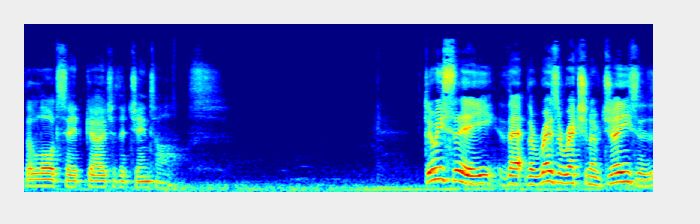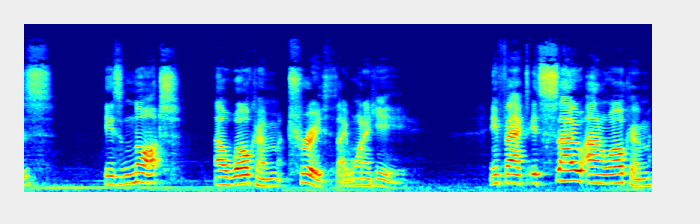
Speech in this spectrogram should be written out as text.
the Lord said, Go to the Gentiles. Do we see that the resurrection of Jesus is not a welcome truth they want to hear? In fact, it's so unwelcome.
